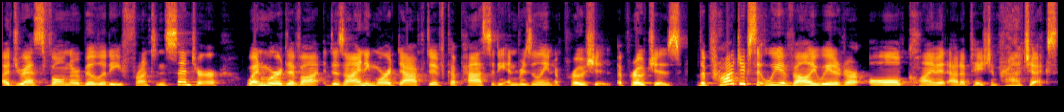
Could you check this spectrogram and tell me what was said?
address vulnerability front and center when we're devi- designing more adaptive capacity and resilient approaches, approaches. The projects that we evaluated are all climate adaptation projects.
